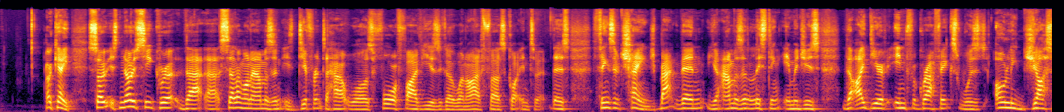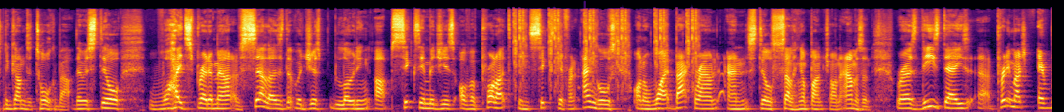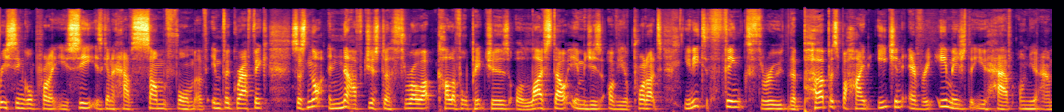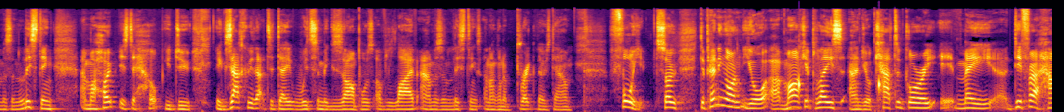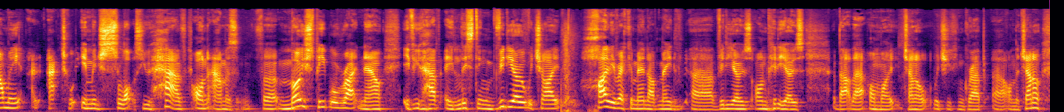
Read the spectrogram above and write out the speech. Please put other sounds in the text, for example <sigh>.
Okay, so it's no secret that uh, selling on Amazon is different to how it was four or five years ago when I first got into it. There's things have changed. Back then, your Amazon listing images, the idea of infographics was only just begun to talk about. There was still widespread amount of sellers that were just loading up six images of a product in six different angles on a white background and still selling a bunch on Amazon. Whereas these days, uh, pretty much every single product you see is going to have some form of infographic. So it's not enough just to throw up colorful pictures or lifestyle images of your product. You need to think through the purpose behind each and every image that you have on your Amazon listing. And my hope is to help you do exactly that today with some examples of live Amazon listings. And I'm going to break those down for you. So, depending on your uh, marketplace and your category, it may uh, differ how many actual image slots you have on Amazon. For most people right now, if you have a listing video, which I highly recommend. I've made uh, videos on videos about that on my channel, which you can grab uh, on the channel.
